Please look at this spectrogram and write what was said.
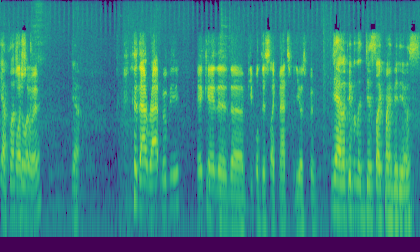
Yeah, flushed, Flushed away. Away? Yeah. that rat movie? aka the, the people dislike Matt's videos. movie. Yeah, the people that dislike my videos.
